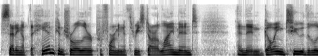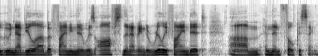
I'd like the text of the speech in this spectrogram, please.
setting up the hand controller, performing a three star alignment, and then going to the Lagoon Nebula, but finding that it was off. So then having to really find it um, and then focusing.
